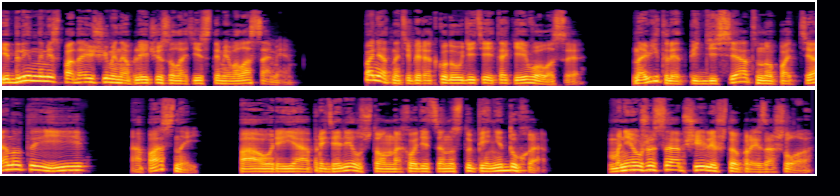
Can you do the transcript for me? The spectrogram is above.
и длинными спадающими на плечи золотистыми волосами. Понятно теперь, откуда у детей такие волосы. На вид лет пятьдесят, но подтянутый и... опасный. По ауре я определил, что он находится на ступени духа. Мне уже сообщили, что произошло.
